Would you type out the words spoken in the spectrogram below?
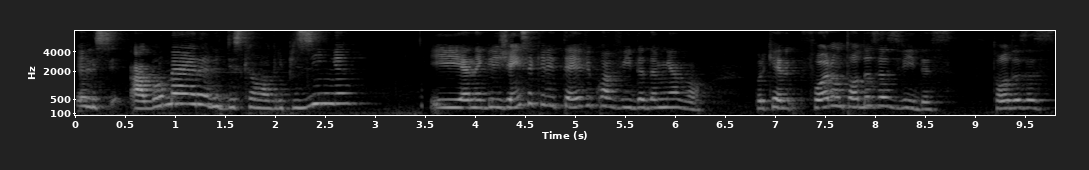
ele se aglomera, ele diz que é uma gripezinha. E a negligência que ele teve com a vida da minha avó. Porque foram todas as vidas. Todas as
